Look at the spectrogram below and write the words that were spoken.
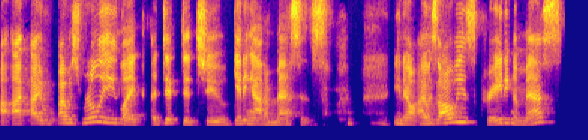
I, I, I was really like addicted to getting out of messes. you know, I was always creating a mess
